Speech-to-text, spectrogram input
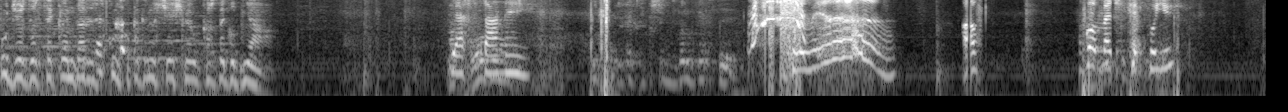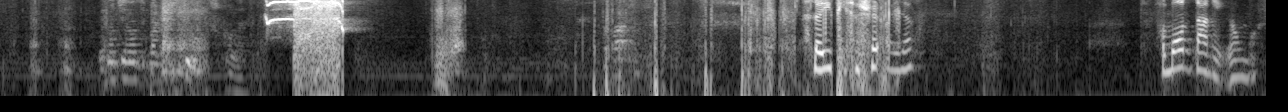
Pójdziesz do sekundary Bez ko- chłopak będę się śmiał każdego dnia. Yes, Danny. I taki krzyk zębów jak ty. I've got a med kit for you. Będą cię nazywali szczur w szkole. Hello, you piece of shit. Are you there? Come on, Danny, almost.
